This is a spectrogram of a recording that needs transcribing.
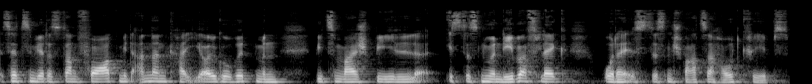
setzen wir das dann fort mit anderen KI-Algorithmen, wie zum Beispiel, ist das nur ein Leberfleck oder ist das ein schwarzer Hautkrebs?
